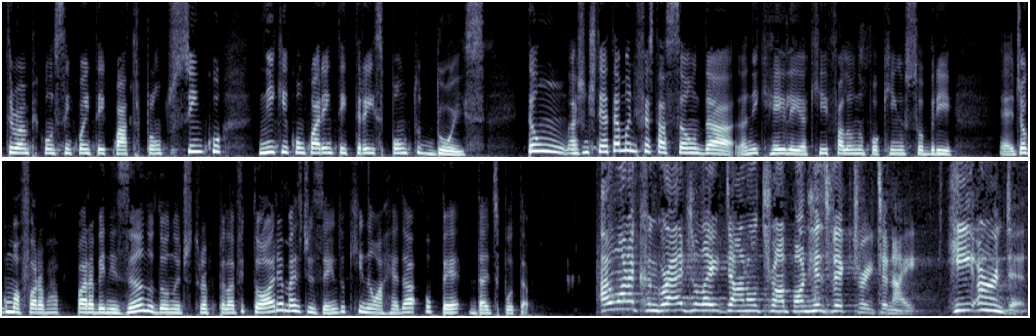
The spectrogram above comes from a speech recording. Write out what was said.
Trump com 54,5%, Nikki com 43,2%. Então, a gente tem até a manifestação da, da Nikki Haley aqui falando um pouquinho sobre é, de alguma forma parabenizando Donald Trump pela vitória, mas dizendo que não arreda o pé da disputa. I want to congratulate Donald Trump on his victory tonight. He earned it,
